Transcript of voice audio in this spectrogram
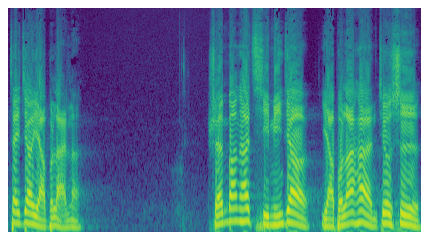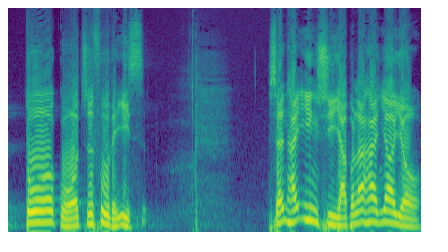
再叫亚伯兰了。”神帮他起名叫亚伯拉罕，就是多国之父的意思。神还应许亚伯拉罕要有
